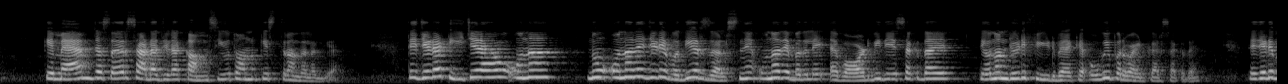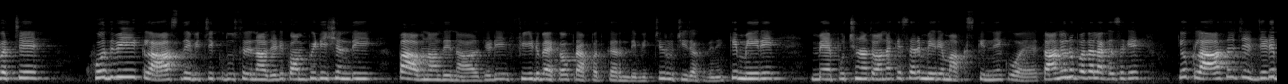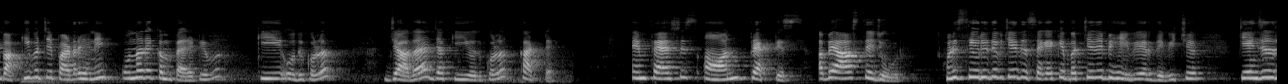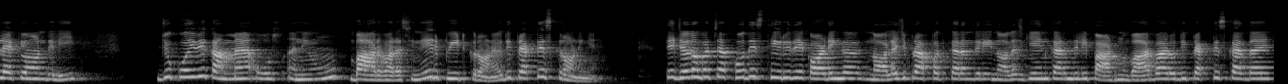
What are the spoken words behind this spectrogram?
ਕਿ ਮੈਮ ਜਾਂ ਸਰ ਸਾਡਾ ਜਿਹੜਾ ਕੰਮ ਸੀ, ਉਹ ਤੁਹਾਨੂੰ ਕਿਸ ਤਰ੍ਹਾਂ ਦਾ ਲੱਗਿਆ? ਤੇ ਜਿਹੜਾ ਟੀਚਰ ਹੈ ਉਹ ਉਹਨਾਂ ਨੂੰ ਉਹਨਾਂ ਦੇ ਜਿਹੜੇ ਵਧੀਆ ਰਿਜ਼ਲਟਸ ਨੇ, ਉਹਨਾਂ ਦੇ ਬਦਲੇ ਅਵਾਰਡ ਵੀ ਦੇ ਸਕਦਾ ਹੈ ਤੇ ਉਹਨਾਂ ਨੂੰ ਜਿਹੜੀ ਫੀਡਬੈਕ ਹੈ ਉਹ ਵੀ ਪ੍ਰੋਵਾਈਡ ਕਰ ਸਕਦਾ ਹੈ ਤੇ ਜਿਹੜੇ ਬੱਚੇ ਖੁਦ ਵੀ ਕਲਾਸ ਦੇ ਵਿੱਚ ਇੱਕ ਦੂਸਰੇ ਨਾਲ, ਜਿਹੜੀ ਕੰਪੀਟੀਸ਼ਨ ਦੀ ਭਾਵਨਾ ਦੇ ਨਾਲ ਜਿਹੜੀ ਫੀਡਬੈਕ ਹੈ ਉਹ ਪ੍ਰਾਪਤ ਕਰਨ ਦੇ ਵਿੱਚ ਰੁਚੀ ਰੱਖਦੇ ਨੇ ਕਿ ਮੇਰੇ, ਮੈਂ ਪੁੱਛਣਾ ਚਾਹੁੰਦਾ ਕਿ ਸਰ ਮੇਰੇ ਮਾਰਕਸ ਕਿੰਨੇ ਕੁ ਆਏ ਤਾਂ ਜੋ ਉਹਨੂੰ ਪਤਾ ਲੱਗ ਸਕੇ ਕਿ ਉਹ ਕਲਾਸ ਵਿੱਚ ਜਿਹੜੇ ਬਾਕੀ ਬੱਚੇ ਪੜ੍ਹ ਰਹੇ ਨੇ, ਉਹਨਾਂ ਦੇ ਕੰਪੈਰੀਟਿਵ ਕੀ ਉਹਦੇ ਕੋਲ ਜ਼ਿਆਦਾ ਹੈ ਜਾਂ ਕੀ ਉਹਦੇ ਕੋਲ ਘੱਟ ਹੈ? ਐਮਫੈਸਿਸ ਔਨ ਪ੍ਰੈਕਟਿਸ ਅਭਿਆਸ ਤੇ ਜ਼ੋਰ। ਹੁਣ ਇਸ ਥਿਊਰੀ ਦੇ ਵਿੱਚ ਇਹ ਦੱਸਿਆ ਗਿਆ ਕਿ ਬੱਚੇ ਦੇ ਬਿਹੇਵੀਅਰ ਦੇ ਵਿੱਚ ਚੇਂਜਸ ਲੈ ਕੇ ਆਉਣ ਦੇ ਲਈ ਜੋ ਕੋਈ ਵੀ ਕੰਮ ਹੈ, ਉਸ ਨੂੰ ਬਾਰ-ਬਾਰ ਅਸੀਂ ਨੇ ਰਿਪੀਟ ਕਰਾਉਣਾ ਉਹਦੀ ਪ੍ਰੈਕਟਿਸ ਕਰਾਉਣੀ ਹੈ। ਤੇ ਜਦੋਂ ਬੱਚਾ ਖੁਦ ਇਸ ਥਿਊਰੀ ਦੇ ਅਕੋਰਡਿੰਗ ਨੌਲੇਜ ਪ੍ਰਾਪਤ ਕਰਨ ਦੇ ਲਈ ਨੌਲੇਜ ਗੇਨ ਕਰਨ ਦੇ ਲਈ ਪਾਠ ਨੂੰ ਵਾਰ ਵਾਰ ਉਹਦੀ ਪ੍ਰੈਕਟਿਸ ਕਰਦਾ ਹੈ,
